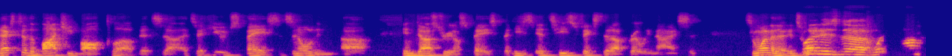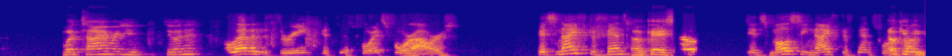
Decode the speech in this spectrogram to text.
next to the Bocce Ball Club. It's uh, it's a huge space. It's an old uh, industrial space, but he's it's he's fixed it up really nice. It's one of the. It's what is uh what what time are you doing it? Eleven to three. It's just four. It's four hours. It's knife defense. Okay, so it's mostly knife defense work. Okay.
